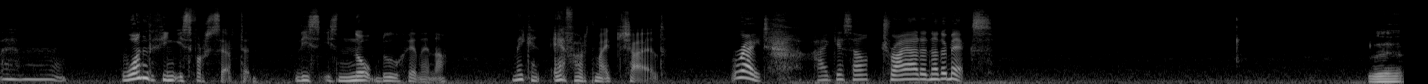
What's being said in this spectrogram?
Um, one thing is for certain this is no blue Helena. Make an effort, my child. Right. I guess I'll try out another mix. The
